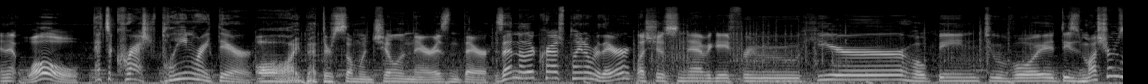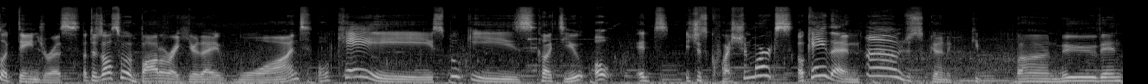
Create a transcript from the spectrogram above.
And then, whoa, that's a crashed plane right there. Oh, I bet there's someone chilling there, isn't there? Is that another crash plane over there? Let's just navigate through here, hoping to avoid... These mushrooms look dangerous, but there's also a bottle right here that I want. Okay, spookies. Collect you. Oh, it's it's just question marks? Okay then. I'm just gonna keep on moving.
